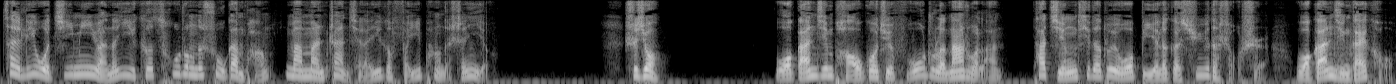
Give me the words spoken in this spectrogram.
在离我几米远的一棵粗壮的树干旁，慢慢站起来一个肥胖的身影。师兄，我赶紧跑过去扶住了那若兰。他警惕的对我比了个虚的手势，我赶紧改口：“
